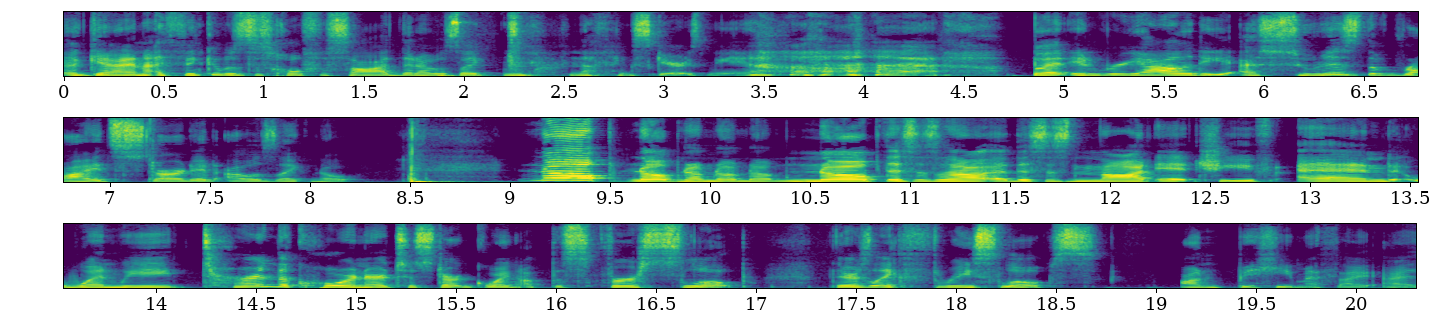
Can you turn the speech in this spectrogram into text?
again, I think it was this whole facade that I was like, mm, nothing scares me. but in reality, as soon as the ride started, I was like, nope. Nope, nope, nope, nope, nope, nope. This is not this is not it, Chief. And when we turned the corner to start going up this first slope, there's like three slopes on Behemoth, I, I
